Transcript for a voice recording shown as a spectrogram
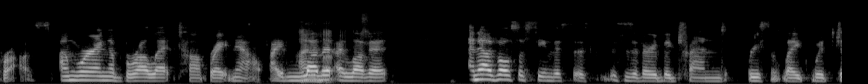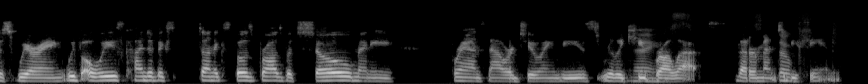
bras. I'm wearing a bralette top right now. I love, it. love I it. love it. And I've also seen this as this is a very big trend recent like with just wearing we've always kind of ex- done exposed bras but so many brands now are doing these really cute Nice. bralettes that are meant So to be cute. seen.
